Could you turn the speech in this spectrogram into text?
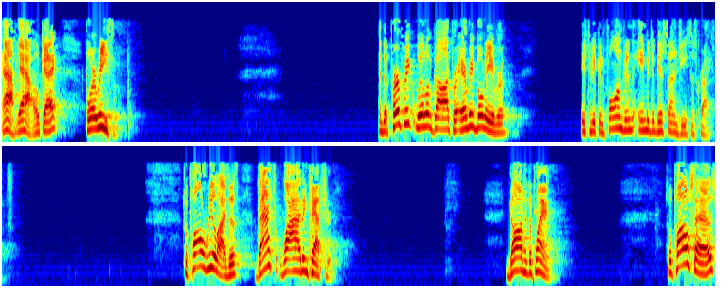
Yeah, yeah, okay. For a reason. And the perfect will of God for every believer is to be conformed in the image of His Son, Jesus Christ. So Paul realizes that's why I've been captured. God has a plan. So Paul says,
